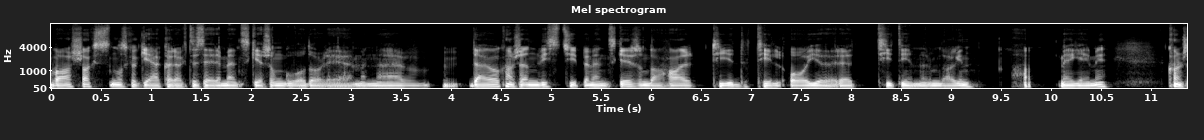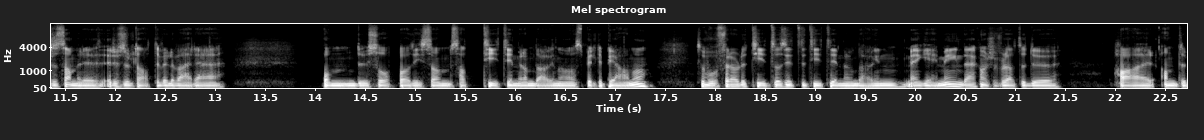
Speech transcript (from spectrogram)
hva slags Nå skal ikke jeg karakterisere mennesker som gode og dårlige, men eh, det er jo kanskje en viss type mennesker som da har tid til å gjøre ti timer om dagen med gaming. Kanskje samme resultatet ville være om du så på de som satt ti timer om dagen og spilte piano. Så hvorfor har du tid til å sitte ti timer om dagen med gaming? Det er kanskje fordi at du har andre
